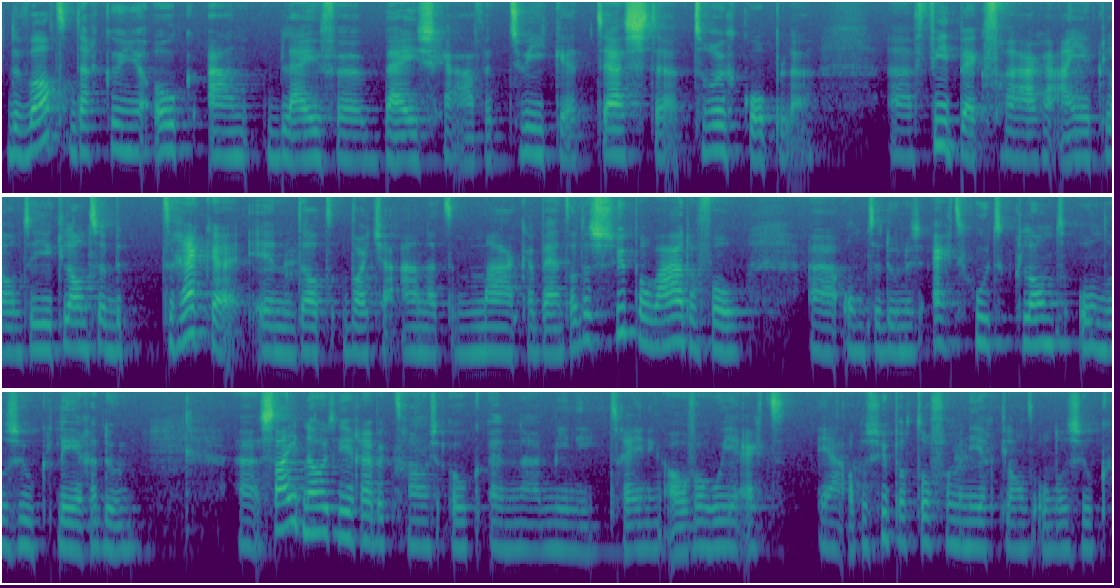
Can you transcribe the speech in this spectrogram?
de wat, daar kun je ook aan blijven bijschaven, tweaken, testen, terugkoppelen. Uh, feedback vragen aan je klanten. Je klanten betrekken in dat wat je aan het maken bent. Dat is super waardevol uh, om te doen. Dus echt goed klantonderzoek leren doen. Uh, side note, hier heb ik trouwens ook een mini training over hoe je echt ja, op een super toffe manier klantonderzoek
